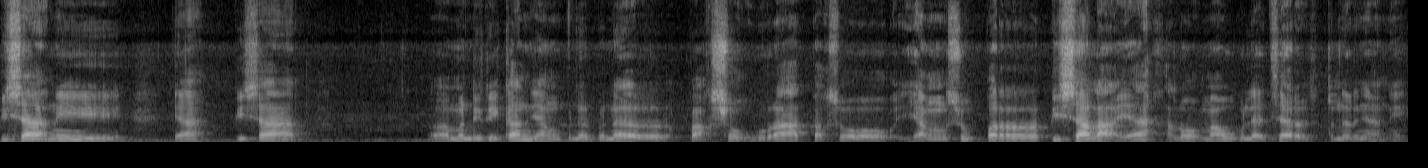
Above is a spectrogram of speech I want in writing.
bisa nih ya bisa Eh, mendirikan yang benar-benar bakso urat, bakso yang super bisa lah ya kalau mau belajar sebenarnya nih.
